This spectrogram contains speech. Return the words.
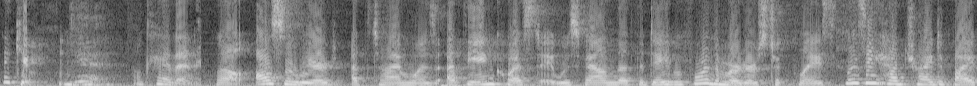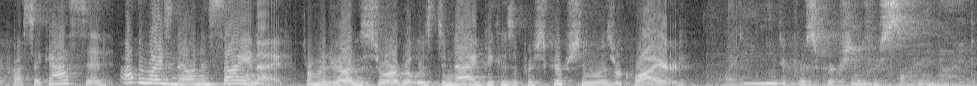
Thank you. Yeah. Okay then. Well, also weird at the time was at the inquest it was found that the day before the murders took place, Lizzie had tried to buy prussic acid, otherwise known as cyanide, from a drugstore but was denied because a prescription was required. Why do you need a prescription for cyanide?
